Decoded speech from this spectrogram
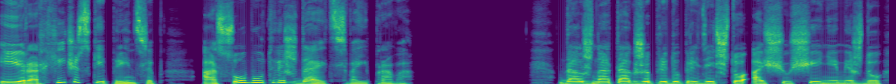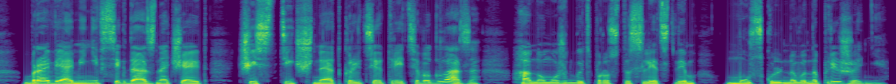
иерархический принцип особо утверждает свои права. Должна также предупредить, что ощущение между бровями не всегда означает частичное открытие третьего глаза, оно может быть просто следствием мускульного напряжения.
